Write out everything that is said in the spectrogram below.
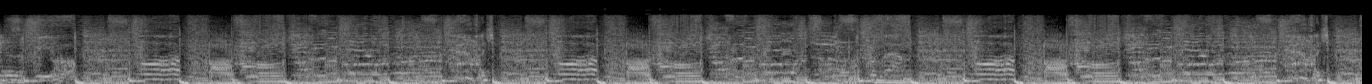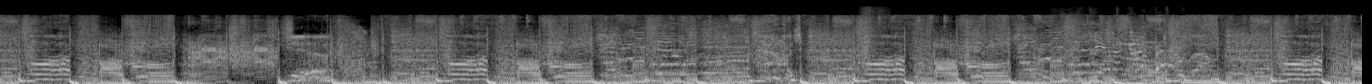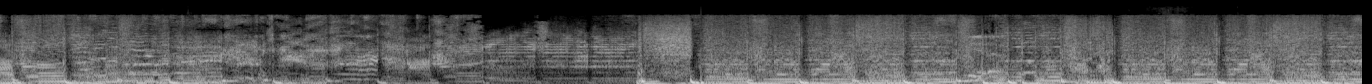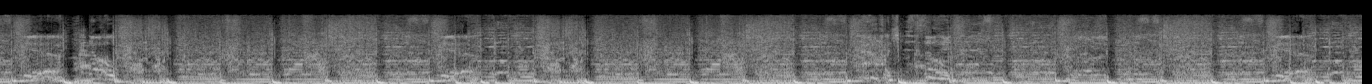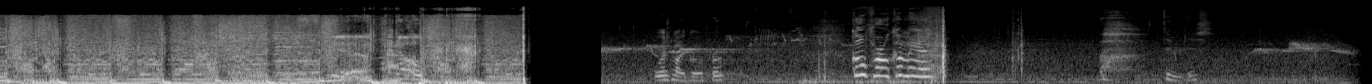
of them. Yeah, them. Yeah. Yeah. No. Yeah. I just. Yeah. Yeah. No. Where's my GoPro? GoPro, come here! There it is.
